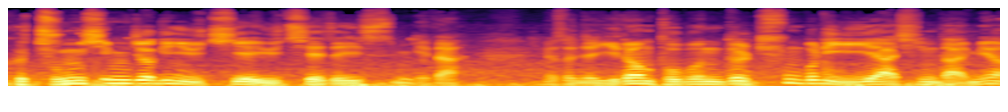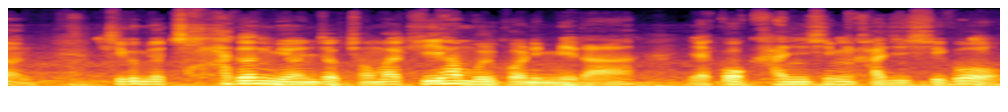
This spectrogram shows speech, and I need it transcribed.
그 중심적인 위치에 위치해져 있습니다. 그래서 이제 이런 부분들 충분히 이해하신다면 지금 요 작은 면적 정말 귀한 물건입니다. 예, 꼭 관심 가지시고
